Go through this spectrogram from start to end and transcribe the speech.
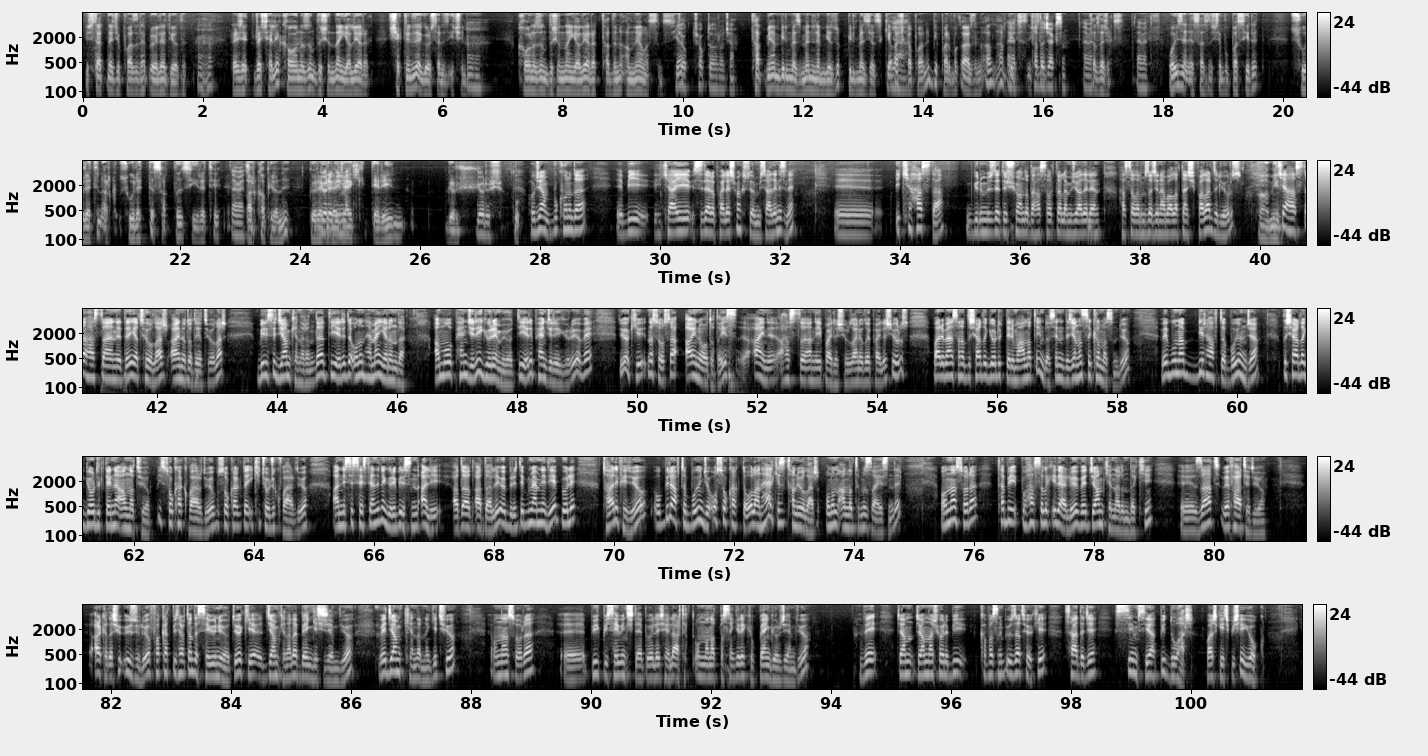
Üstad Necip Fazıl hep öyle diyordu. Rece- reçeli kavanozun dışından yalayarak, şeklini de görseniz için. Kavanozun dışından yalayarak tadını anlayamazsınız. Ya Çok çok doğru hocam. tatmayan bilmez, menlem yazık, bilmez yazık. Ya, Ya. aç kapağını bir parmak ağzına al, ha Evet. işte. Tadacaksın. Evet. Tadacaksın. Evet. O yüzden esasında işte bu basiret suretin arka, surette saklı sireti Evet. arka planı görebilecek Görebilmek. derin görüş. Görüş. Hocam bu konuda bir hikayeyi sizlerle paylaşmak istiyorum müsaadenizle. E, iki hasta günümüzde de şu anda da hastalıklarla mücadele eden hastalarımıza Cenab-ı Allah'tan şifalar diliyoruz. Amin. İki hasta hastanede yatıyorlar. Aynı odada yatıyorlar. Birisi cam kenarında, diğeri de onun hemen yanında. Ama o pencereyi göremiyor. Diğeri pencereyi görüyor ve diyor ki nasıl olsa aynı odadayız. Aynı hastaneyi paylaşıyoruz, aynı odayı paylaşıyoruz. Bari ben sana dışarıda gördüklerimi anlatayım da senin de canın sıkılmasın diyor. Ve buna bir hafta boyunca dışarıda gördüklerini anlatıyor. Bir sokak var diyor. Bu sokakta iki çocuk var diyor. Annesi seslendiğine göre birisinin Ali, adı, adı Ali, öbürü de bilmem ne diye böyle tarif ediyor. O bir hafta boyunca o sokakta olan herkesi tanıyorlar. Onun anlatımı sayesinde. Ondan sonra tabii bu hastalık ilerliyor ve cam kenarındaki e, zat vefat ediyor. Arkadaşı üzülüyor fakat bir taraftan da seviniyor. Diyor ki cam kenara ben geçeceğim diyor. Ve cam kenarına geçiyor. Ondan sonra e, büyük bir sevinçle böyle şeyler artık onun anlatmasına gerek yok ben göreceğim diyor. Ve cam, camdan şöyle bir kafasını bir uzatıyor ki sadece simsiyah bir duvar. Başka hiçbir şey yok.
